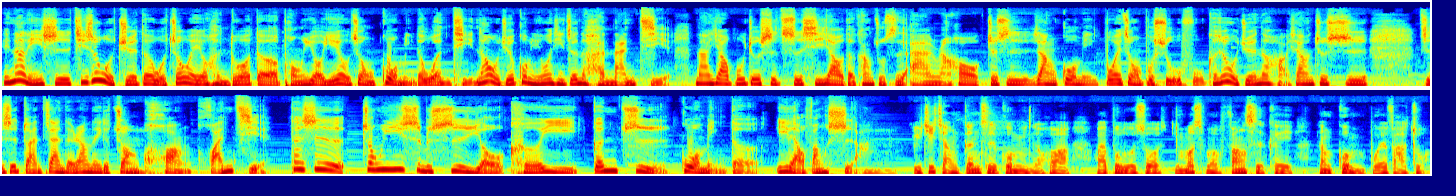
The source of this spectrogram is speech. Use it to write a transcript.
哎，那李医师，其实我觉得我周围有很多的朋友也有这种过敏的问题。那我觉得过敏问题真的很难解。那要不就是吃西药的抗组织胺，然后就是让过敏不会这种不舒服。可是我觉得那好像就是只是短暂的让那个状况缓解。但是中医是不是有可以根治过敏的医疗方式啊？与其讲根治过敏的话，我还不如说有没有什么方式可以让过敏不会发作？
